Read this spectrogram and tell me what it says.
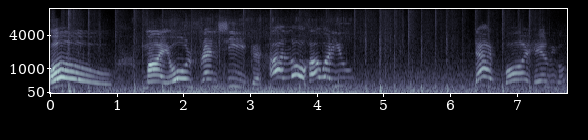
Oh, my old friend Seek. Hello, how are you? That boy, here we go.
